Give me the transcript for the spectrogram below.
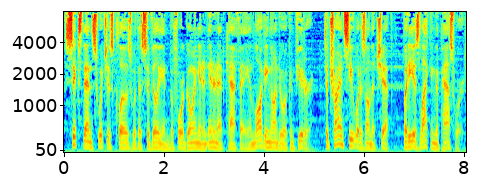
6 then switches clothes with a civilian before going in an internet cafe and logging onto a computer to try and see what is on the chip, but he is lacking the password.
